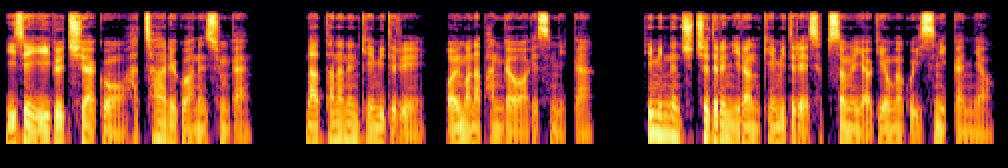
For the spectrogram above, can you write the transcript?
이제 이익을 취하고 하차하려고 하는 순간 나타나는 개미들을 얼마나 반가워하겠습니까? 힘있는 주체들은 이런 개미들의 습성을 역이용하고 있으니깐요.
